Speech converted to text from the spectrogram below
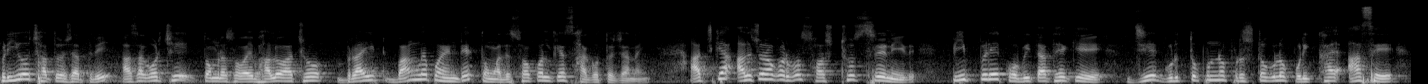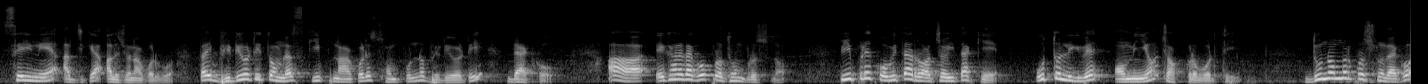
প্রিয় ছাত্রছাত্রী, আশা করছি তোমরা সবাই ভালো আছো। ব্রাইট বাংলা পয়েন্টে তোমাদের সকলকে স্বাগত জানাই। আজকে আলোচনা করব ষষ্ঠ শ্রেণির পিঁপড়ে কবিতা থেকে যে গুরুত্বপূর্ণ প্রশ্নগুলো পরীক্ষায় আসে সেই নিয়ে আজকে আলোচনা করব। তাই ভিডিওটি তোমরা স্কিপ না করে সম্পূর্ণ ভিডিওটি দেখো। আর এখানে দেখো প্রথম প্রশ্ন। পিঁপড়ে কবিতার রচয়িতা কে? উত্তর লিখবে অমিয় চক্রবর্তী। দু নম্বর প্রশ্ন দেখো।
